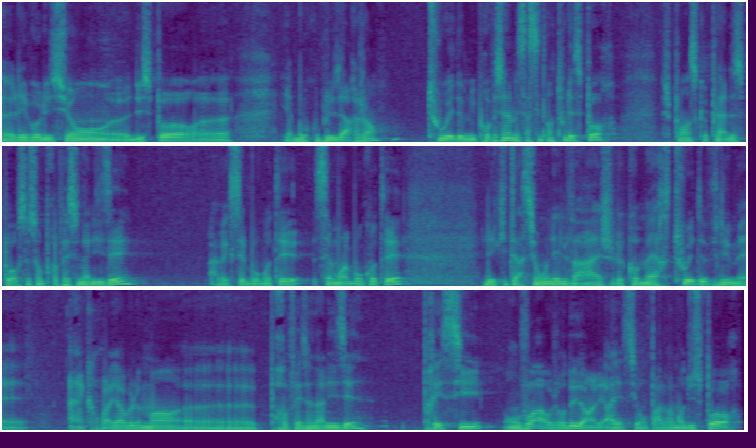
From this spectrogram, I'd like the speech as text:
Euh, l'évolution euh, du sport, il y a beaucoup plus d'argent. Tout est devenu professionnel, mais ça, c'est dans tous les sports. Je pense que plein de sports se sont professionnalisés, avec ses bons côtés, ses moins bons côtés. L'équitation, l'élevage, le commerce, tout est devenu mais incroyablement professionnalisé, précis. On voit aujourd'hui, si on parle vraiment du sport,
